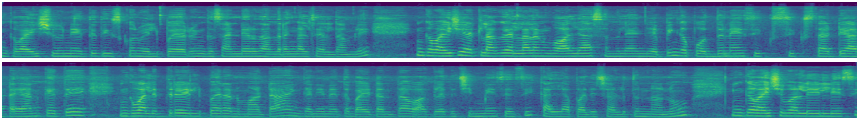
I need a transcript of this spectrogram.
ఇంకా వైశ్యుని అయితే తీసుకొని వెళ్ళిపోయారు. ఇంకా సండే రోజు అందరం కలిసి వెళ్దాంలే. ఇంకా వైశ్య ఎట్లాగో వెళ్ళాలని గోల్ చేస్తుందిలే అని చెప్పి ఇంకా పొద్దునే సిక్స్ సిక్స్ థర్టీ ఆ టయానికైతే ఇంకా వాళ్ళిద్దరే వెళ్ళిపోయారు అనమాట ఇంకా నేనైతే బయటంతా వాకిలైతే చిమ్మేసేసి కల్లాపది చల్లుతున్నాను. ఇంకా వయసు వాళ్ళు వెళ్ళేసి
